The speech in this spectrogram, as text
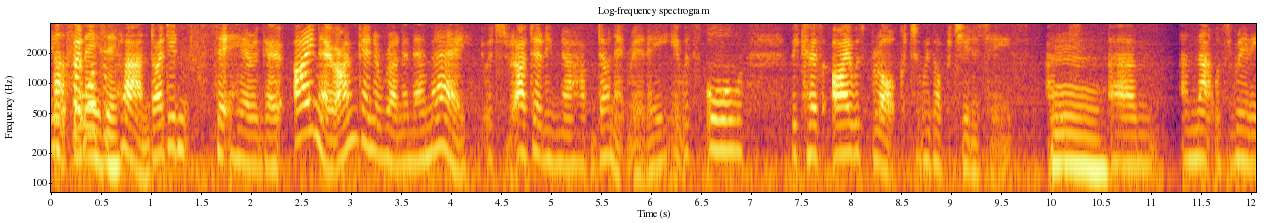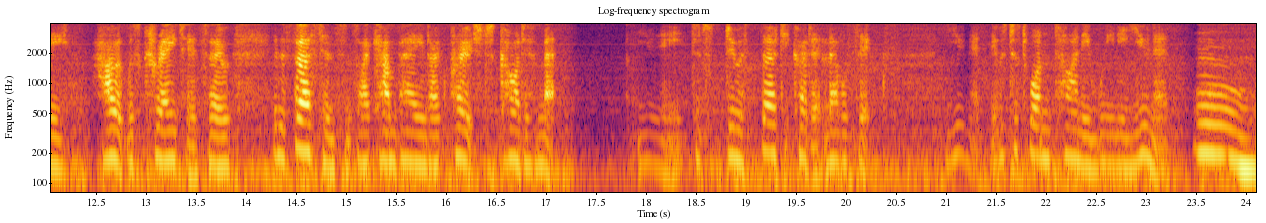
It- That's so it amazing. wasn't planned. I didn't sit here and go, I know, I'm going to run an MA, which I don't even know how I haven't done it really. It was all because I was blocked with opportunities, and Mm. um, and that was really how it was created. So, in the first instance, I campaigned. I approached Cardiff Met Uni to do a 30 credit level six unit. It was just one tiny weeny unit, Mm.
